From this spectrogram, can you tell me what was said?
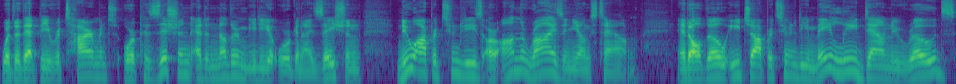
Whether that be retirement or position at another media organization, new opportunities are on the rise in Youngstown. And although each opportunity may lead down new roads,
